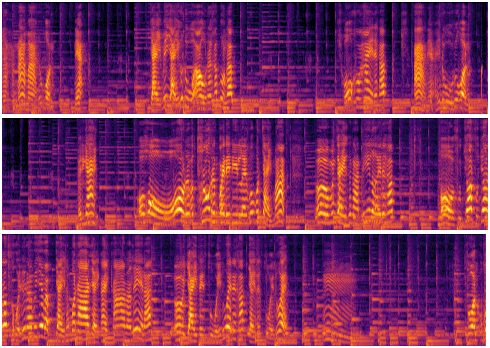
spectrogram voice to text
อ่าหันหน้ามาทุกคนเนี่ยใหญ่ไม่ใหญ่ก็ดูเอานะครับทุกคนครับ โชว์เขาให้นะครับ อ่าเนี่ยให้ดูทุกคน เป็นไง โอ้โหเดี๋ยวมันทะลุลงไปในดินเลยเพราะมันใหญ่มาก เออมันใหญ่ขนาดนี้เลยนะครับ โอ้สุดยอดสุดยอดแล้วสวยด้วยนะไม่ใช่แบบใหญ่ธรรมดาใหญ่ไก่กาละเล่นะเออใหญ่แต่สวยด้วยนะครับ ใหญ่แต่สวยด้วย อืมส่วนอุป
